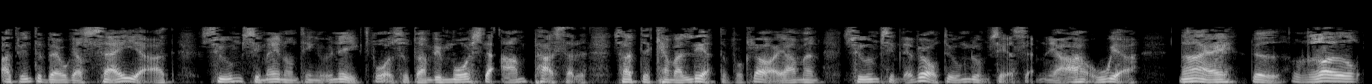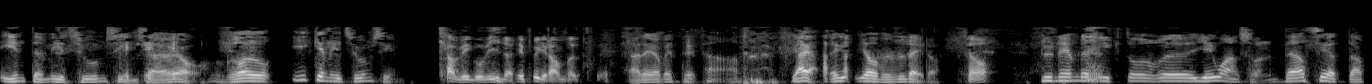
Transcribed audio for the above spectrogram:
Att vi inte vågar säga att sumsim är någonting unikt för oss, utan vi måste anpassa det så att det kan vara lätt att förklara. Ja men sumsim, det är vårt ungdoms-SM. Ja, oh ja. Nej, du, rör inte mitt sumsim, säger jag. Rör icke mitt sumsim. Kan vi gå vidare i programmet? Ja, det jag vet inte fan. Ja, ja, det gör vi väl det då. Ja. Du nämnde Viktor eh, Johansson, världsetta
